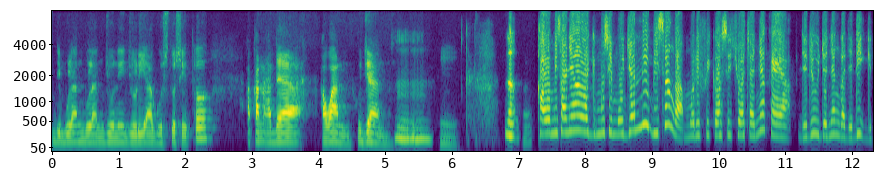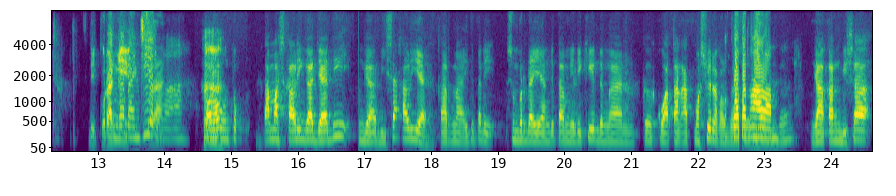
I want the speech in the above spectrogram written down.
di bulan-bulan Juni, Juli, Agustus itu akan ada awan hujan. Hmm. Hmm. Kalau misalnya lagi musim hujan nih bisa nggak modifikasi cuacanya kayak jadi hujannya nggak jadi gitu? Dikurangi. nggak banjir. Nah. Kalau Heeh. untuk sama sekali nggak jadi, nggak bisa kali ya, karena itu tadi sumber daya yang kita miliki dengan kekuatan atmosfer lah kalau Kekuatan alam. gitu, nggak akan bisa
